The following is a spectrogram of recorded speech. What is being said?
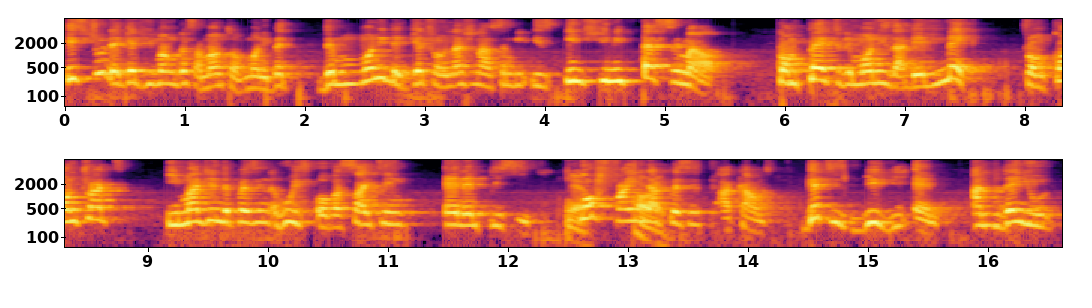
It's true they get humongous amount of money, but the money they get from the National Assembly is infinitesimal compared to the monies that they make from contracts. Imagine the person who is oversighting NNPC. Yeah. Go find All that right. person's account, get his BVN, and then you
